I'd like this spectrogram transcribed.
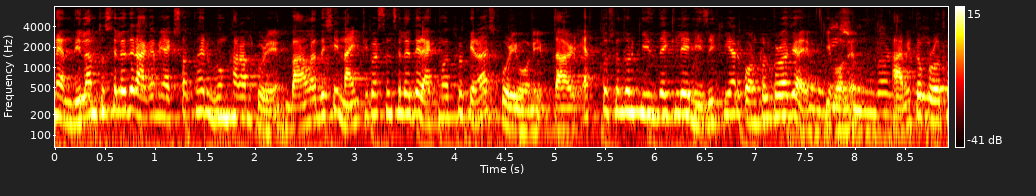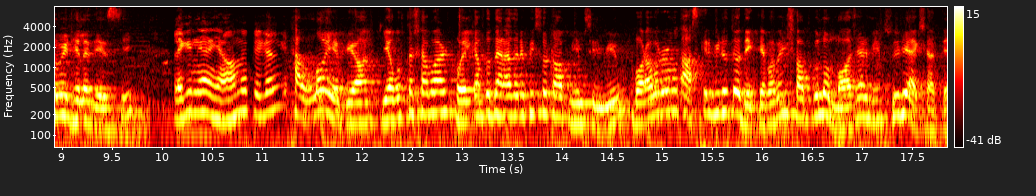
নেন দিলাম তো ছেলেদের আগামী এক সপ্তাহের ঘুম হারাম করে। বাংলাদেশি নাইনটি পার্সেন্ট ছেলেদের একমাত্র কেরাস পরিমণি। তার এত সুন্দর কিস দেখলে নিজেকে আর কন্ট্রোল করা যায়? কি বলেন? আমি তো প্রথমে ঢেলে দিয়েছি। लेकिन यार यहाँ में पिघल गया হ্যালো এভরিওয়ান কি অবস্থা সবার welcome to the another episode of memes review বরাবরের মতো আজকের ভিডিওতেও দেখতে পাবেন সবগুলো মজার মিমস ভিডিও একসাথে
